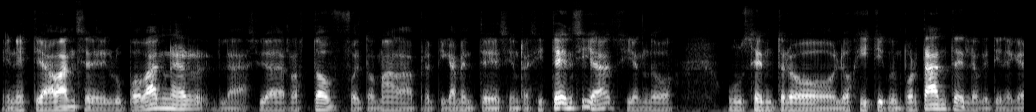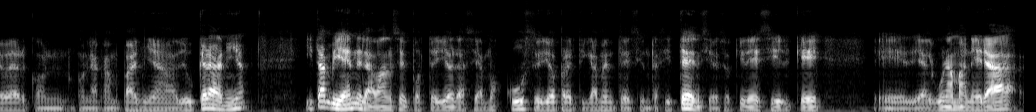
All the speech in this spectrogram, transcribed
en este avance del grupo Wagner, la ciudad de Rostov fue tomada prácticamente sin resistencia, siendo un centro logístico importante en lo que tiene que ver con, con la campaña de Ucrania. Y también el avance posterior hacia Moscú se dio prácticamente sin resistencia. Eso quiere decir que eh, de alguna manera,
